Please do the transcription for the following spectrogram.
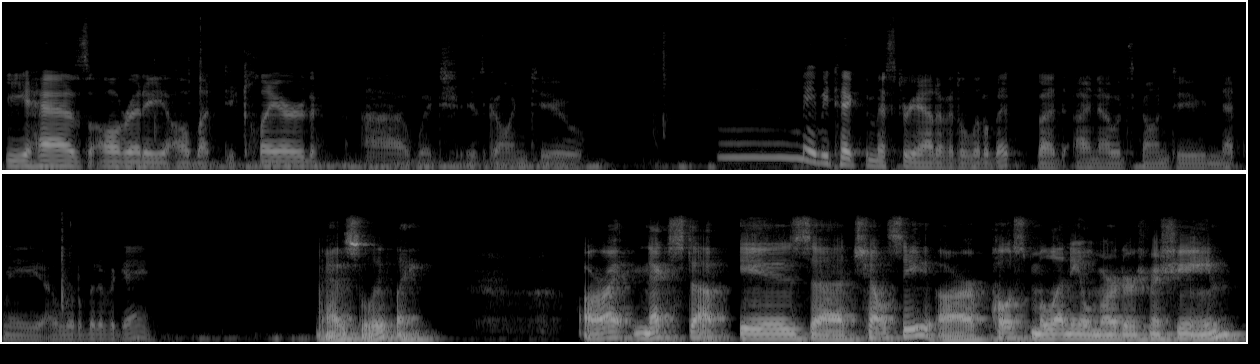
He has already all but declared, uh, which is going to mm, maybe take the mystery out of it a little bit, but I know it's going to net me a little bit of a gain. Absolutely. All right. Next up is uh, Chelsea, our post millennial murder machine.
